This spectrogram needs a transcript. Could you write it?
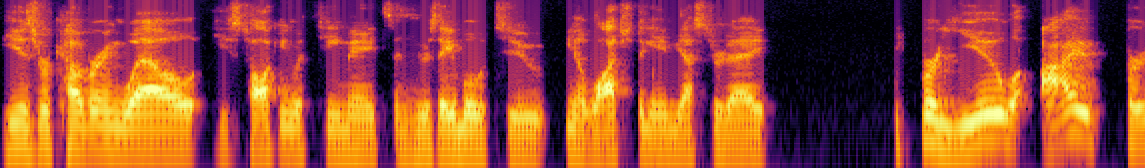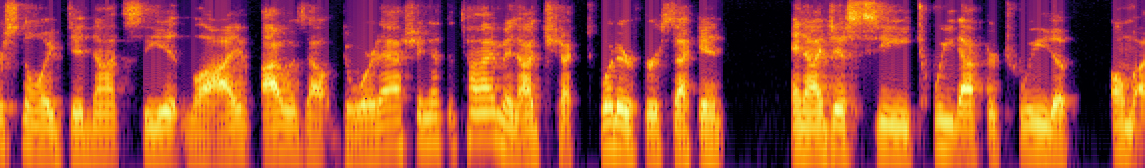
he is recovering well. He's talking with teammates and he was able to, you know, watch the game yesterday. For you, I personally did not see it live. I was outdoor dashing at the time, and I checked Twitter for a second, and I just see tweet after tweet of oh my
